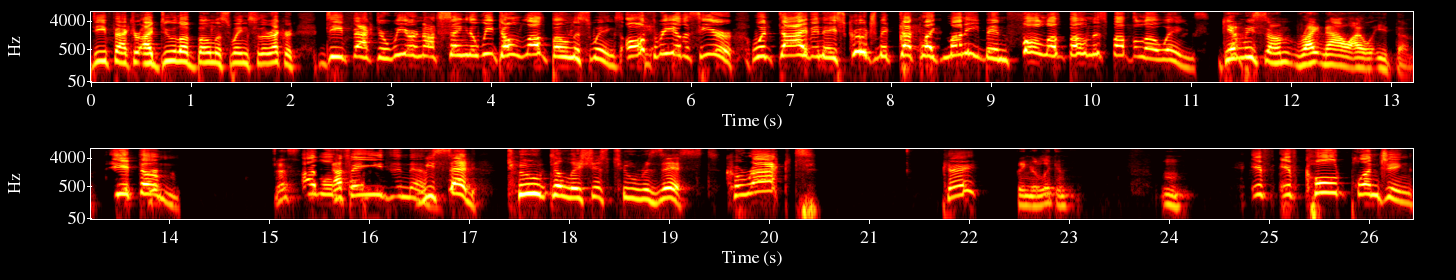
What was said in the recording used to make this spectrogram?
D Factor, I do love boneless wings for the record. D Factor, we are not saying that we don't love boneless wings. All three of us here would dive in a Scrooge McDuck like money bin full of boneless buffalo wings. Give me some right now. I will eat them. Eat them. yes. I will That's- bathe in them. We said too delicious to resist. Correct. Okay. Finger licking. Mm. If if cold plunging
